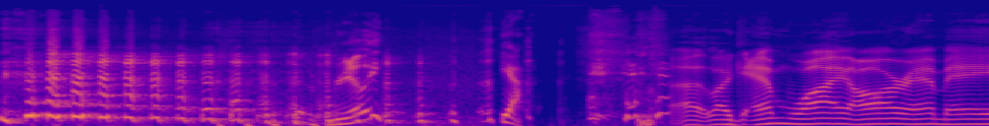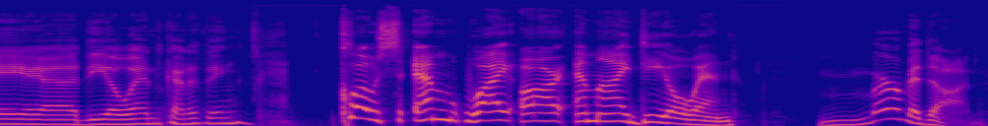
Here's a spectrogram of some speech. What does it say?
Really? yeah. uh, like M Y R M A D O N kind of thing? Close. M Y R M I D O N. Myrmidon.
